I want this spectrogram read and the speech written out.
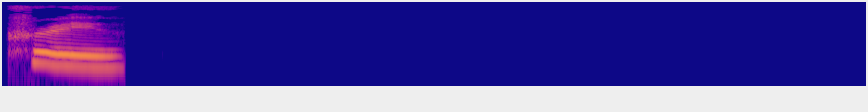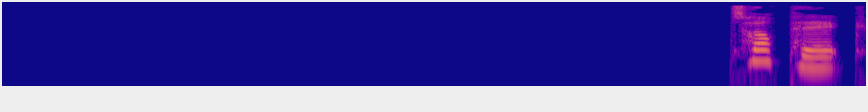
Crew Topic:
